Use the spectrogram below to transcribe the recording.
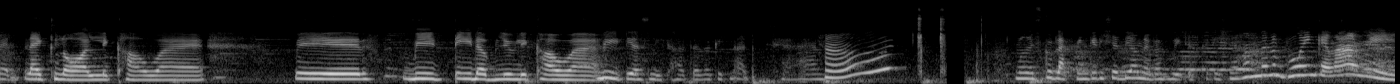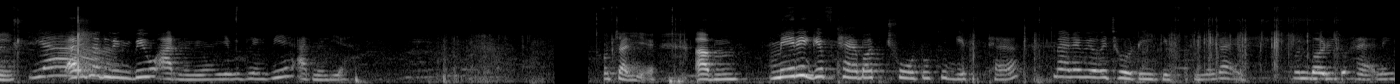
लाइक लॉल लिखा हुआ है। फिर बी टी डब्ल्यू लिखा हुआ है। BTS लिखा था तो कितना अच्छा है। हाँ। मैंने इसको ब्लैक पिंक की टी शर्ट दिया मेरे पास बीटीएस की टी शर्ट हम दोनों ब्लिंक है। आर्मी यार मैं ब्लिंक भी हूँ आर्मी भी हूँ। ये भी ब्लिंक भी है आर्मी भी है। तो चलिए अब मेरी गिफ्ट है बहुत छोटू सी गिफ्ट है। मैंने भी अभी छोटी ही गिफ्ट दी है गाइस बड़ी तो है नहीं।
